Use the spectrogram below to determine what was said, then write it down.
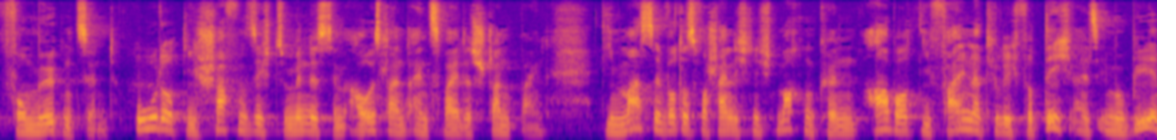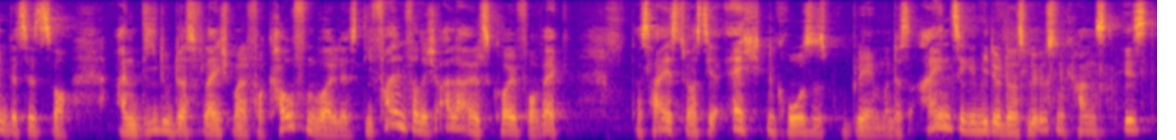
vermögend sind sind. Oder die schaffen sich zumindest im Ausland ein zweites Standbein. Die Masse wird es wahrscheinlich nicht machen können, aber die fallen natürlich für dich als Immobilienbesitzer, an die du das vielleicht mal verkaufen wolltest, die fallen für dich alle als Käufer weg. Das heißt, du hast hier echt ein großes Problem. Und das Einzige, wie du das lösen kannst, ist,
